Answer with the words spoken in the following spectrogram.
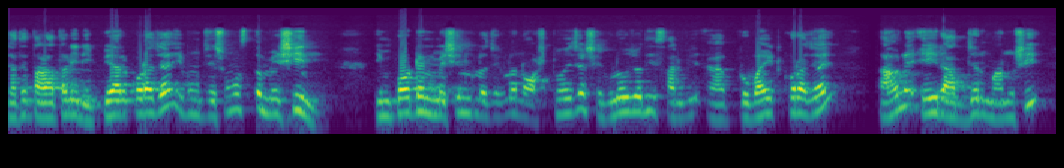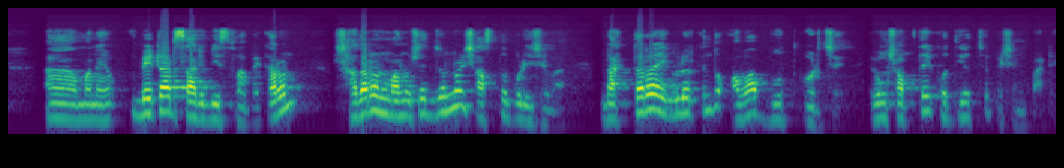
যাতে তাড়াতাড়ি রিপেয়ার করা যায় এবং যে সমস্ত মেশিন ইম্পর্টেন্ট মেশিনগুলো যেগুলো নষ্ট হয়েছে সেগুলোও যদি সার্ভিস প্রোভাইড করা যায়, তাহলে এই রাজ্যের মানুষই মানে বেটার সার্ভিস পাবে। কারণ সাধারণ মানুষের জন্যই স্বাস্থ্য পরিষেবা। ডাক্তাররা এগুলোর কিন্তু অভাব বোধ করছে এবং সবথেকে ক্ষতি হচ্ছে পেশেন্ট পার্টি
